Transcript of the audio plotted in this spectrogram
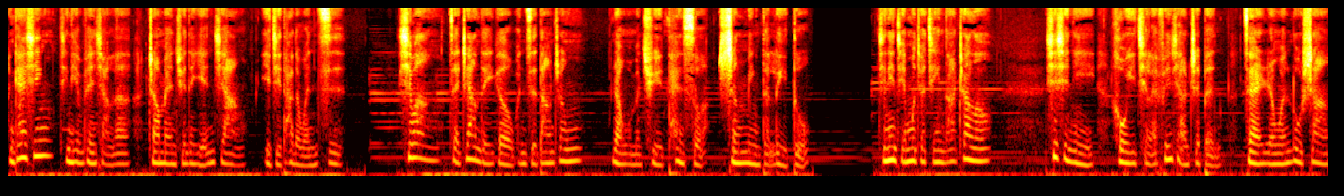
很开心今天分享了张曼娟的演讲以及她的文字，希望在这样的一个文字当中，让我们去探索生命的力度。今天节目就进行到这喽，谢谢你和我一起来分享这本在人文路上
